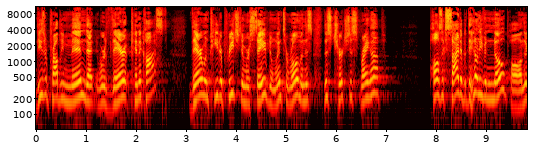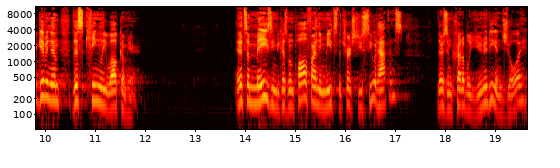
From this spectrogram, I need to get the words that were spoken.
These are probably men that were there at Pentecost, there when Peter preached and were saved and went to Rome, and this, this church just sprang up. Paul's excited, but they don't even know Paul, and they're giving him this kingly welcome here. And it's amazing because when Paul finally meets the church, do you see what happens? There's incredible unity and joy.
